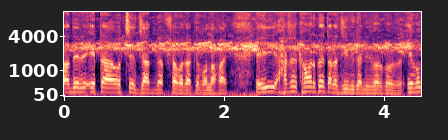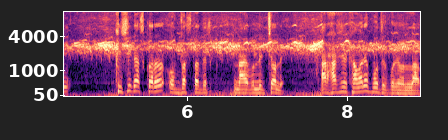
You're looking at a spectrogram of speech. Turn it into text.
তাদের এটা হচ্ছে জাত ব্যবসা বা যাকে বলা হয়। এই হাঁসের খামার করে তারা জীবিকা নির্ভর করবে এবং কৃষিকাজ করার অভ্যাস তাদের না বললে চলে। আর হাঁসের খামারে প্রচুর পরিমাণ লাভ।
